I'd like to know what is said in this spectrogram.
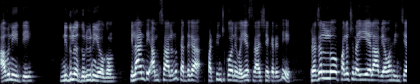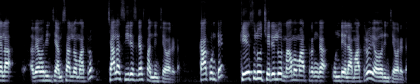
అవినీతి నిధుల దుర్వినియోగం ఇలాంటి అంశాలను పెద్దగా పట్టించుకోని వైఎస్ రాజశేఖర రెడ్డి ప్రజల్లో పలుచన అయ్యేలా వ్యవహరించేలా వ్యవహరించే అంశాల్లో మాత్రం చాలా సీరియస్గా స్పందించేవారట. కాకుంటే కేసులు చర్యలు నామమాత్రంగా ఉండేలా మాత్రమే వ్యవహరించేవారట.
